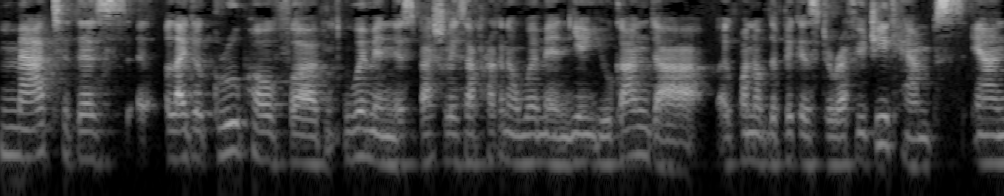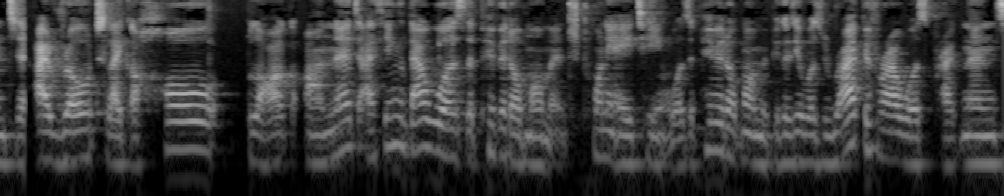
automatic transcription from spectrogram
met this like a group of uh, women, especially some pregnant women in Uganda, like one of the biggest refugee camps. And I wrote like a whole blog on it. I think that was the pivotal moment. 2018 was a pivotal moment because it was right before I was pregnant.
